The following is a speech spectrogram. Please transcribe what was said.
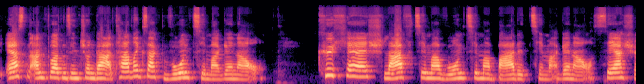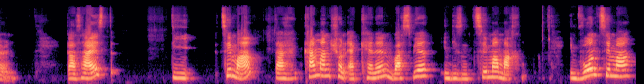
Die ersten Antworten sind schon da. Tarek sagt Wohnzimmer, genau. Küche, Schlafzimmer, Wohnzimmer, Badezimmer. Genau, sehr schön. Das heißt, die Zimmer, da kann man schon erkennen, was wir in diesem Zimmer machen. Im Wohnzimmer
